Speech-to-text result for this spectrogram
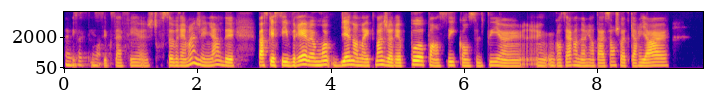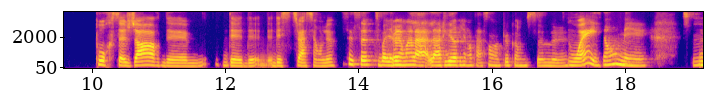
Exactement. C'est que ça fait. Je trouve ça vraiment génial de. Parce que c'est vrai, là, moi, bien honnêtement, je n'aurais pas pensé consulter un, un, conseiller en orientation, choix de carrière pour ce genre de, de, situation-là. C'est ça. Tu vois, il y a vraiment la, réorientation un peu comme ça. Oui. Mais mm.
